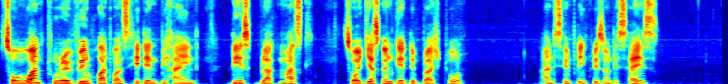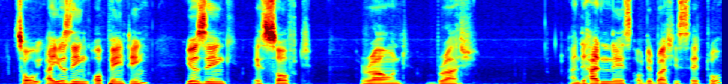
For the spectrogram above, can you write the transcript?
So we want to reveal what was hidden behind this black mask. So we're just going to get the brush tool and simply increase on the size. So we are using or painting using a soft round brush and the hardness of the brush is set to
